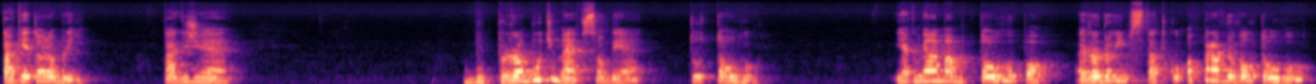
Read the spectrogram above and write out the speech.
tak je to dobrý. Takže bu- probuďme v sobě tu touhu. Jakmile mám touhu po rodovým statku, opravdovou touhu,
